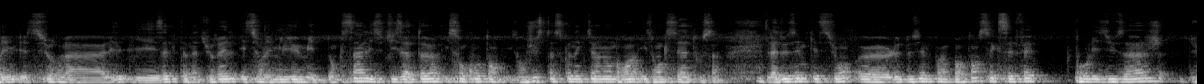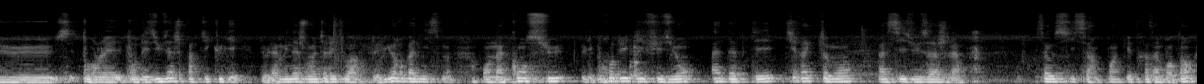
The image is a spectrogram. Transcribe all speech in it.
les, habitats naturels et sur les milieux humides. Donc ça, les utilisateurs, ils sont contents. Ils ont juste à se connecter à un endroit, ils ont accès à tout ça. La deuxième question, euh, le deuxième point important, c'est que c'est fait pour les usages du, pour, les, pour des usages particuliers, de l'aménagement du territoire, de l'urbanisme. On a conçu les produits de diffusion adaptés directement à ces usages-là. Ça aussi, c'est un point qui est très important,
